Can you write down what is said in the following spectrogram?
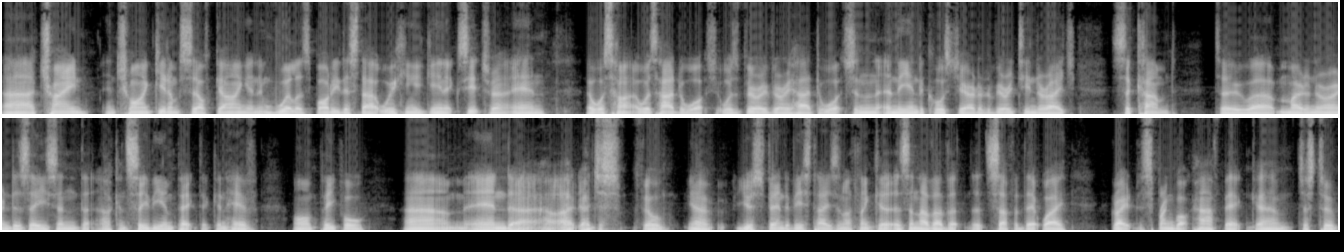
uh, train and try and get himself going and will his body to start working again, etc. And it was hard, it was hard to watch. It was very very hard to watch. And in the end, of course, Jarrad at a very tender age succumbed to uh, motor neurone disease, and I can see the impact it can have on people. Um, and uh, I, I, just feel, you know, Joost van der Westhuizen, I think, is another that, that suffered that way. Great Springbok halfback, um, just two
